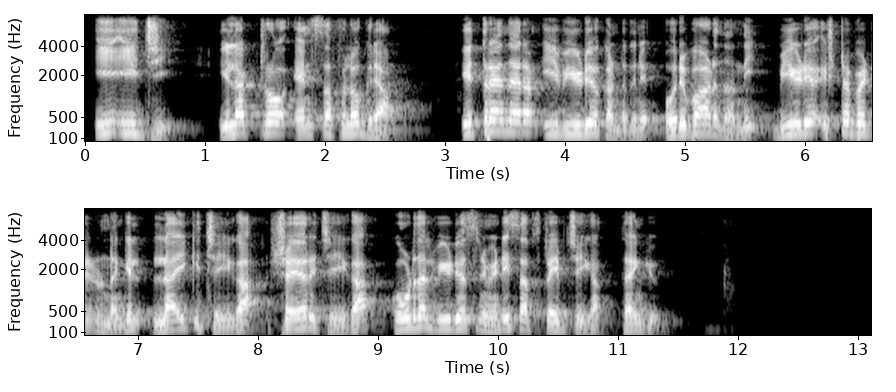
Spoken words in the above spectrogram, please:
E E G electroencephalogram ഇത്രയും നേരം ഈ വീഡിയോ കണ്ടതിന് ഒരുപാട് നന്ദി. വീഡിയോ ഇഷ്ടപ്പെട്ടിട്ടുണ്ടെങ്കിൽ ലൈക്ക് ചെയ്യുക ഷെയർ ചെയ്യുക കൂടുതൽ വീഡിയോസിന് വേണ്ടി സബ്സ്ക്രൈബ് ചെയ്യുക. താങ്ക്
